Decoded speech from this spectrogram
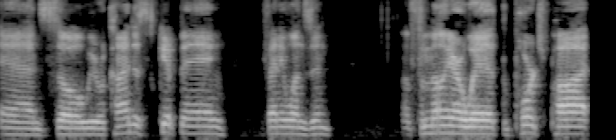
And so we were kind of skipping, if anyone's in, uh, familiar with the porch pot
